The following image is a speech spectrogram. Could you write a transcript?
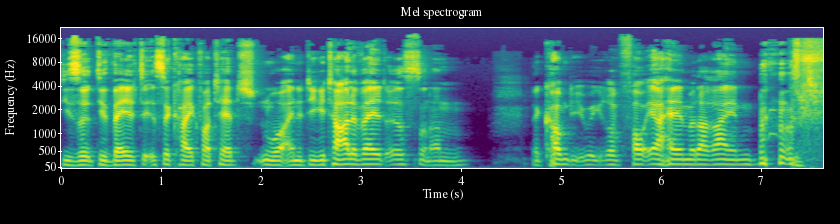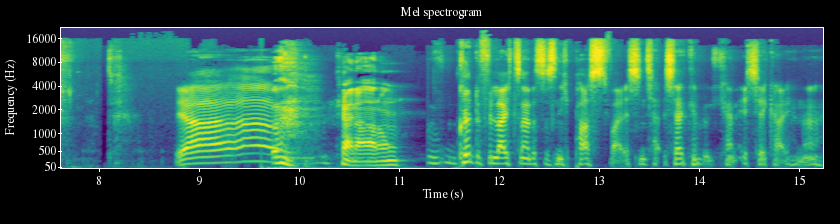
diese die Welt Isekai Quartett nur eine digitale Welt ist, sondern dann kommen die über ihre VR-Helme da rein. ja. Keine Ahnung. Könnte vielleicht sein, dass das nicht passt, weil es ist halt wirklich kein Isekai, ne?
